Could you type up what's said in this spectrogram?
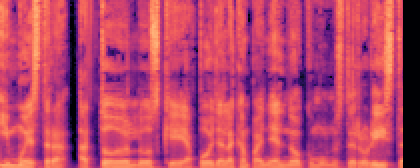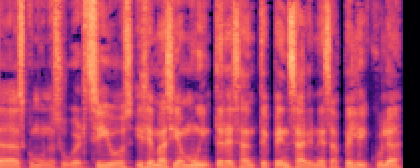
y muestra a todos los que apoyan la campaña del no como unos terroristas, como unos subversivos y se me hacía muy interesante pensar en esa película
